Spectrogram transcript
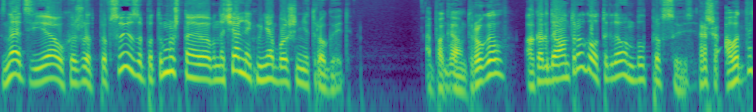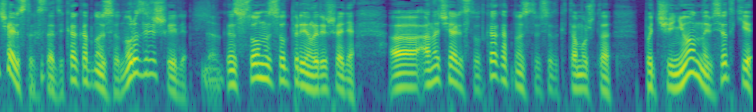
знаете, я ухожу от профсоюза, потому что начальник меня больше не трогает. А пока да. он трогал? А когда он трогал, тогда он был в профсоюзе. Хорошо. А вот начальство, кстати, как относится? Ну, разрешили. Да. Конституционный суд принял решение. А, а начальство вот как относится все-таки к тому, что подчиненные, все-таки,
